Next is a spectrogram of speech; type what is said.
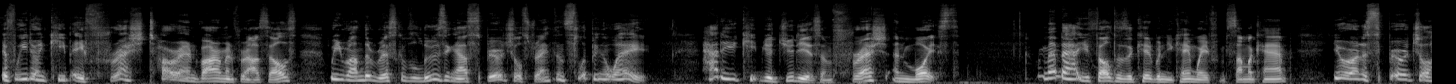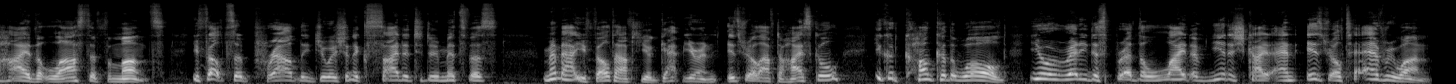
If we don't keep a fresh Torah environment for ourselves, we run the risk of losing our spiritual strength and slipping away. How do you keep your Judaism fresh and moist? Remember how you felt as a kid when you came away from summer camp? You were on a spiritual high that lasted for months. You felt so proudly Jewish and excited to do mitzvahs. Remember how you felt after your gap year in Israel after high school? You could conquer the world. You were ready to spread the light of Yiddishkeit and Israel to everyone.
